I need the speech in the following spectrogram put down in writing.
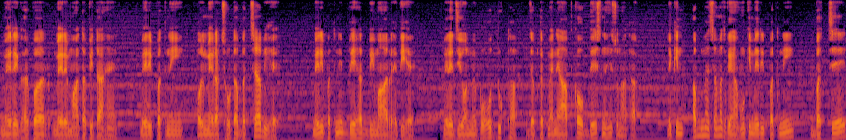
मेरे घर पर मेरे माता पिता हैं, मेरी पत्नी और मेरा छोटा बच्चा भी है। मेरी पत्नी बेहद बीमार रहती है। मेरे जीवन में बहुत दुख था जब तक मैंने आपका उपदेश नहीं सुना था। लेकिन अब मैं समझ गया हूँ कि मेरी पत्नी, बच्चे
